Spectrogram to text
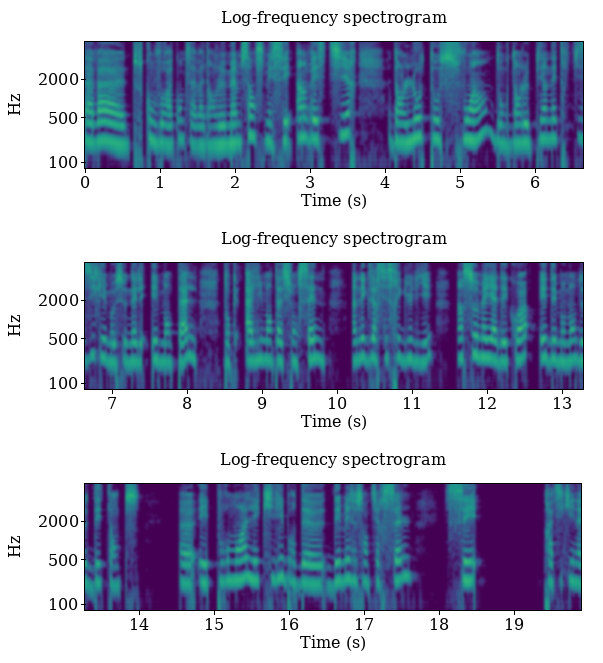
ça va, tout ce qu'on vous raconte, ça va dans le même sens, mais c'est investir dans l'auto-soin, donc dans le bien-être physique, émotionnel et mental, donc alimentation saine, un exercice régulier, un sommeil adéquat et des moments de détente. Euh, et pour moi, l'équilibre d'aimer se sentir seul, c'est pratiquer une,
